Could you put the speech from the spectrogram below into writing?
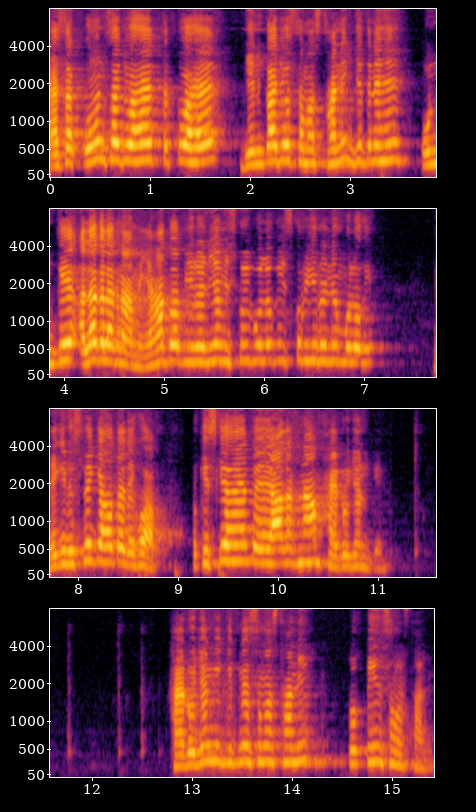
ऐसा कौन सा जो है तत्व है, जिनका जो समस्थानिक जितने हैं, उनके अलग अलग नाम है? यहाँ तो आप यूरेनियम इसको भी बोलोगे, इसको भी यूरेनियम बोलोगे। लेकिन उसमें क्या होता है, देखो आप तो किसके हैं? तो याद रखना आप हाइड्रोजन के। हाइड्रोजन के कितने समस्थानिक? तो तीन समस्थानिक।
